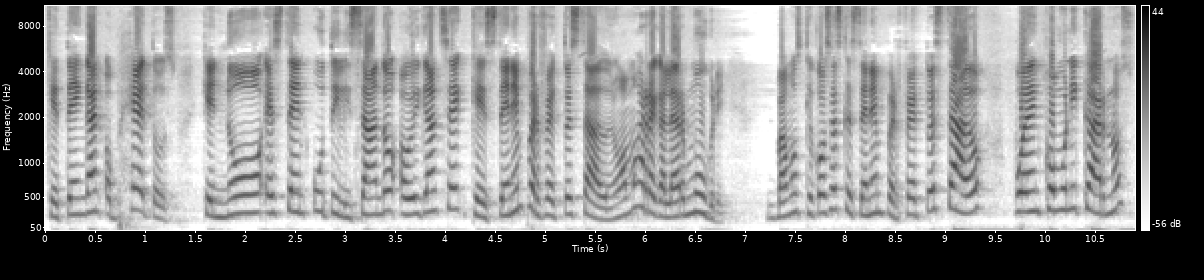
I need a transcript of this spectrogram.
que tengan objetos que no estén utilizando, oíganse, que estén en perfecto estado. No vamos a regalar mugre. Vamos, qué cosas que estén en perfecto estado. Pueden comunicarnos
